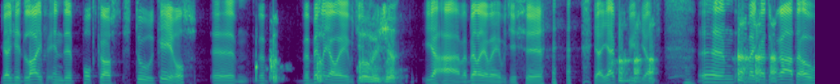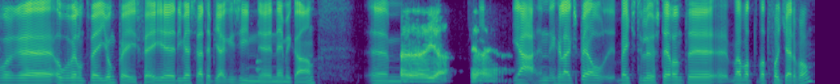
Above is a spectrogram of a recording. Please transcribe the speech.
Jij zit live in de podcast Stoere Kerels. Ehm, we, we bellen jou eventjes. Ja, we bellen jou eventjes. eh, ja, jij proficiat. Ehm om met jou te praten over, eh, over Willem II Jong PSV. Eh, die wedstrijd heb jij gezien, neem ik aan. Ehm, Eh, ja. Ja, ja. ja, een gelijkspel, een beetje teleurstellend. maar wat, wat vond jij ervan?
